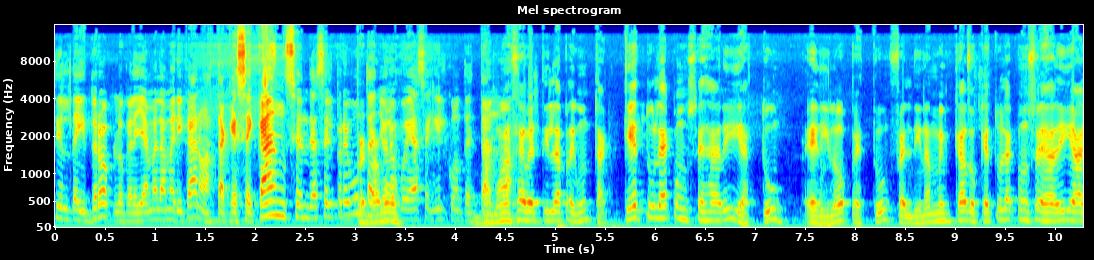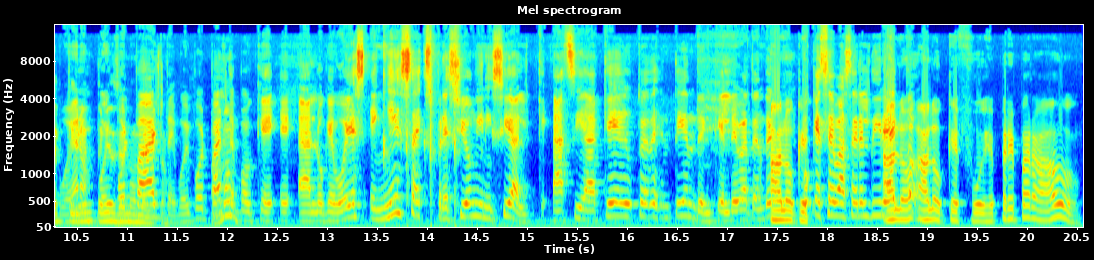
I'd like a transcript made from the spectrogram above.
till they drop, lo que le llama el americano, hasta que se cansen de hacer preguntas, pues yo les voy a seguir contestando. Vamos a revertir la pregunta. ¿Qué tú le aconsejarías, tú, Eddie López, tú, Ferdinand Mercado, qué tú le aconsejarías al bueno, voy por parte, voy por parte, porque eh, a lo que voy es en esa expresión inicial, hacia qué ustedes entienden que él debe atender, a lo que, se va a hacer el directo. A lo, que fue preparado.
